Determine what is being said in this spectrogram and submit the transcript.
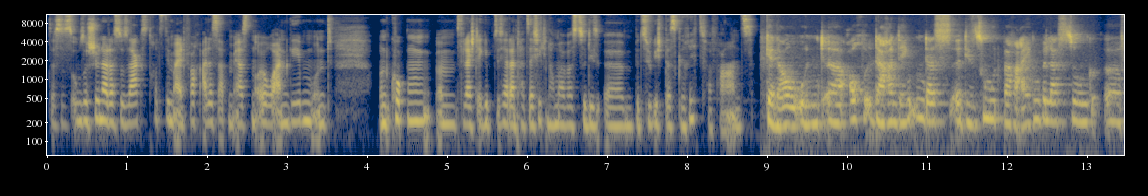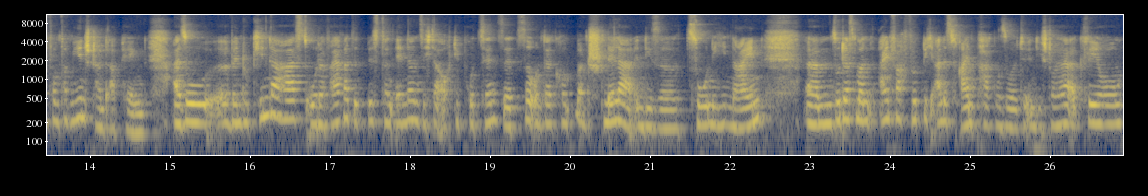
das ist umso schöner, dass du sagst, trotzdem einfach alles ab dem ersten Euro angeben und und gucken, ähm, vielleicht ergibt sich ja dann tatsächlich nochmal was die, äh, bezüglich des Gerichtsverfahrens. Genau, und äh, auch daran denken, dass äh, die zumutbare Eigenbelastung äh, vom Familienstand abhängt. Also äh, wenn du Kinder hast oder verheiratet bist, dann ändern sich da auch die Prozentsätze und dann kommt man schneller in diese Zone hinein, ähm, sodass man einfach wirklich alles reinpacken sollte in die Steuererklärung.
